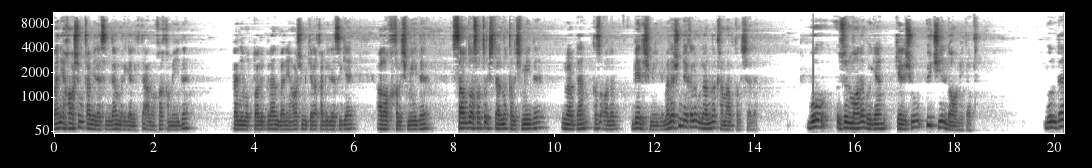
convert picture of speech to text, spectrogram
bani hoshim qabilasi bilan birgalikda aloqa qilmaydi. Bani muttolib bilan bani hoshim ikkala qabilasiga aloqa qilishmaydi. Savdo sotiq ishlarini qilishmaydi. Ulardan qiz olib berishmaydi. Mana shunday qilib ularni qamal qilishadi. Bu zulmona bo'lgan kelishuv uch yil davom etadi. Bunda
